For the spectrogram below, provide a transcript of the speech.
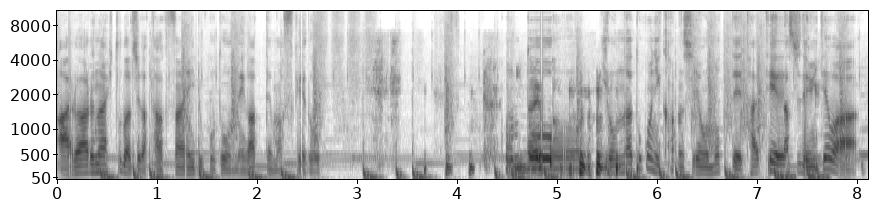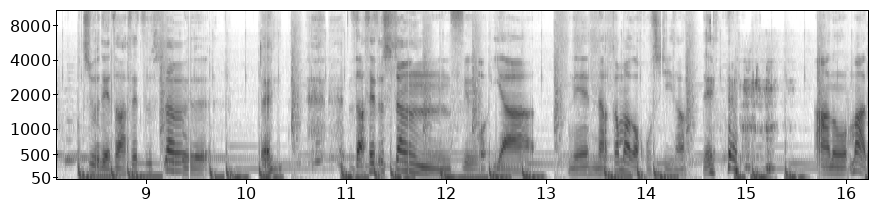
あるあるな人たちがたくさんいることを願ってますけど、本当よ、いろんなとこに関心を持ってた手出しで見ては、途中で挫折しちゃう、え？挫折しちゃうんすよ。いや、ね、仲間が欲しいなって。あの、まあ、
